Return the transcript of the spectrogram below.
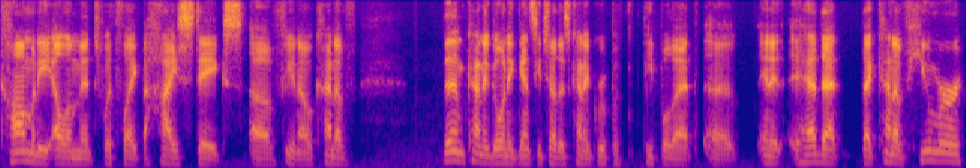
comedy element with like the high stakes of you know kind of them kind of going against each other's kind of group of people that uh and it, it had that that kind of humor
